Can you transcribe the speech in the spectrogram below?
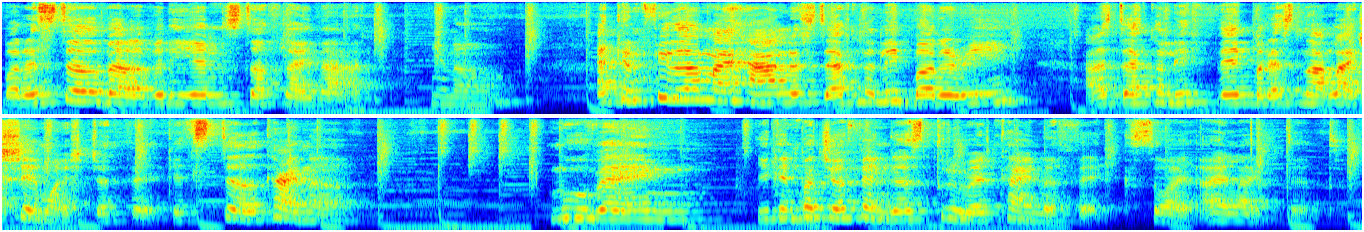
But it's still velvety and stuff like that, you know. I can feel it on my hand, it's definitely buttery. It's definitely thick, but it's not like Shea Moisture thick. It's still kind of moving, you can put your fingers through it kind of thick so I, I liked it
